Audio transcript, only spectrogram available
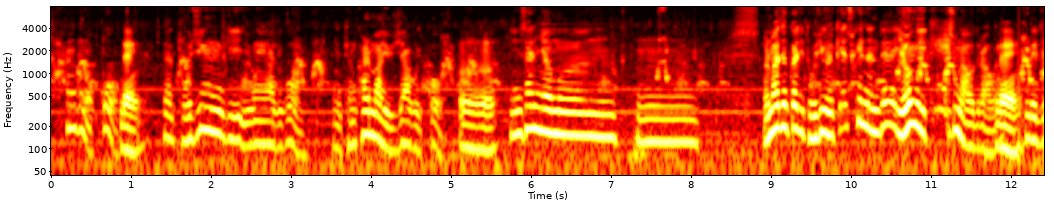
하는 건 없고 네 그냥 도징기 이용해가지고 경칼마 유지하고 있고 음, 인산염은 음, 얼마 전까지 도징을 계속 했는데 0이 계속 나오더라고요. 네. 근데 이제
